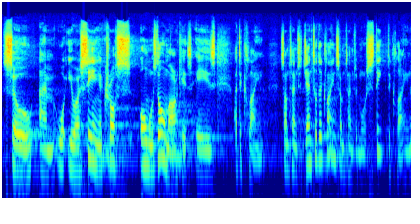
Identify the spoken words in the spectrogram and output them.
So, um, what you are seeing across almost all markets is a decline. Sometimes a gentle decline, sometimes a more steep decline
